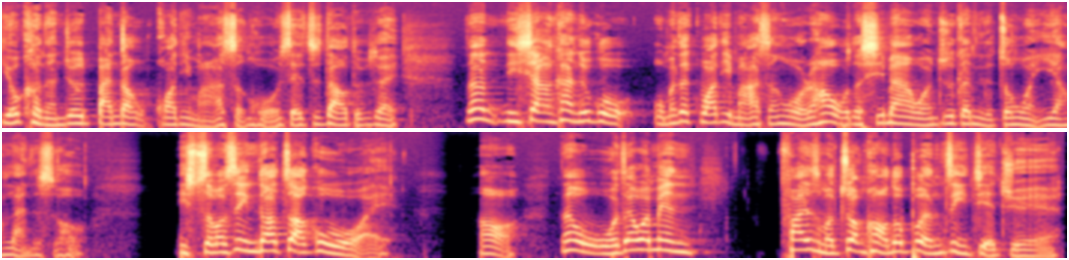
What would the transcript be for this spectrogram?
有可能就是搬到瓜地马拉生活，谁知道对不对？那你想想看，如果我们在瓜地马拉生活，然后我的西班牙文就是跟你的中文一样烂的时候，你什么事情都要照顾我哎，哦，那我在外面发生什么状况，我都不能自己解决，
